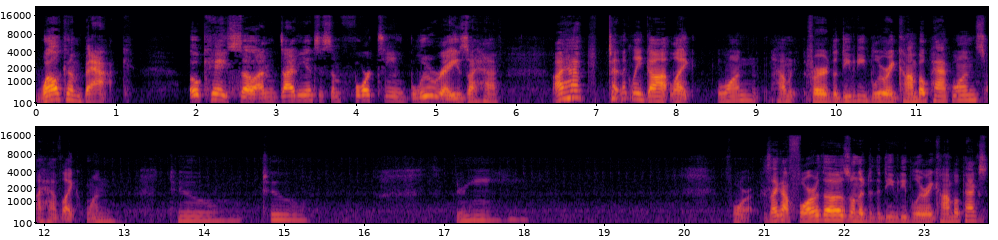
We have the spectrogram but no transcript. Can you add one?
Welcome back. Okay, so I'm diving into some 14 Blu-rays I have. I have technically got like one how many for the DVD Blu-ray combo pack ones I have like one two two three four. Because I got four of those on the, the DVD Blu-ray combo packs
